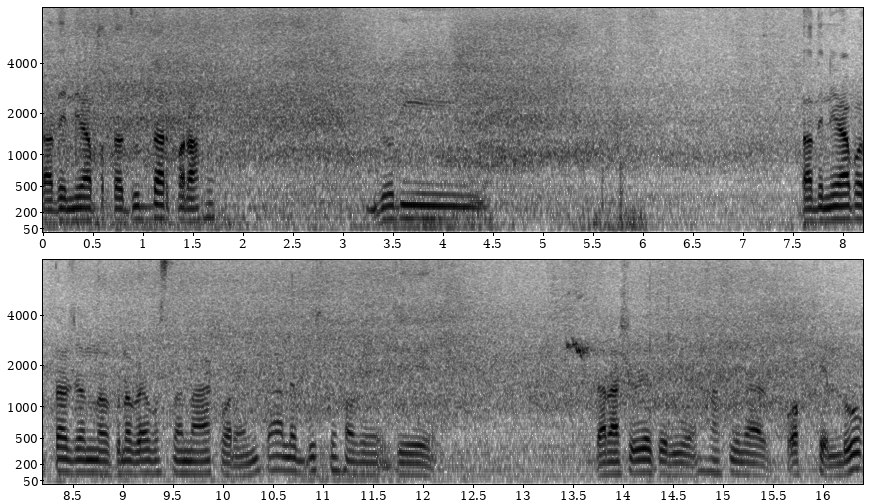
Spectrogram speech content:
তাদের নিরাপত্তা জোরদার করা হোক। যদি তাদের নিরাপত্তার জন্য কোনো ব্যবস্থা না করেন, তাহলে বুঝতে হবে যে তারা স্বৈরাচারী হাসিনার পক্ষের লোক।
